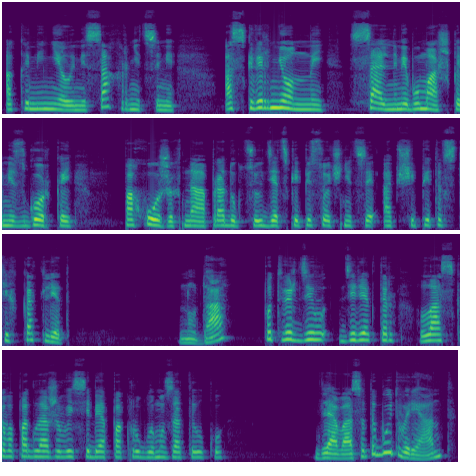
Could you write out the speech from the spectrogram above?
окаменелыми сахарницами, оскверненный сальными бумажками с горкой, похожих на продукцию детской песочницы общепитовских котлет. «Ну да», — подтвердил директор, ласково поглаживая себя по круглому затылку. «Для вас это будет вариант.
